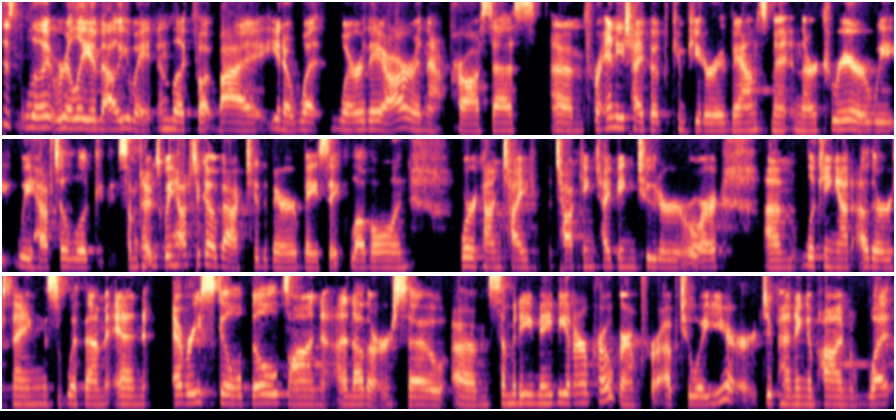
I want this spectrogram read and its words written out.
just really evaluate and look by you know what where they are in that process um, for any type of computer advancement in their career we we have to look sometimes we have to go back to the bare basic level and work on type, talking, typing tutor, or um, looking at other things with them. And every skill builds on another. So um, somebody may be in our program for up to a year, depending upon what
